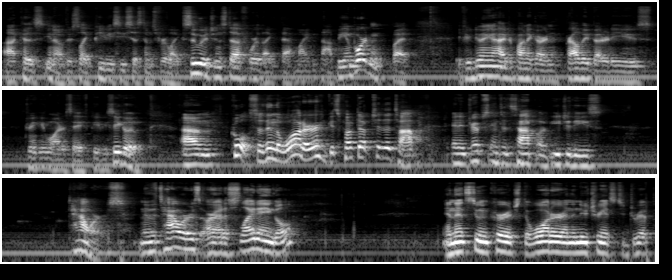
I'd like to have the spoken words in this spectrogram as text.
Because, uh, you know, there's like PVC systems for like sewage and stuff where like that might not be important. But if you're doing a hydroponic garden, probably better to use drinking water safe PVC glue. Um, cool, so then the water gets pumped up to the top and it drips into the top of each of these towers. Now the towers are at a slight angle and that's to encourage the water and the nutrients to drip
